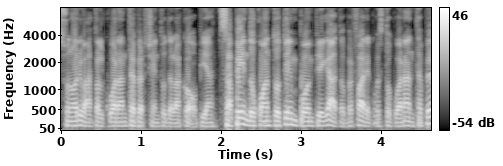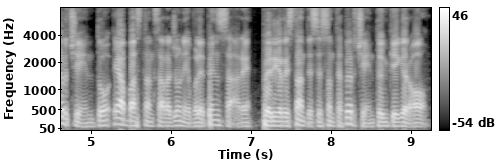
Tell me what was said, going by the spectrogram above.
sono arrivato al 40% della copia. Sapendo quanto tempo ho impiegato per fare questo 40%, è abbastanza ragionevole pensare per il restante 60% impiegherò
